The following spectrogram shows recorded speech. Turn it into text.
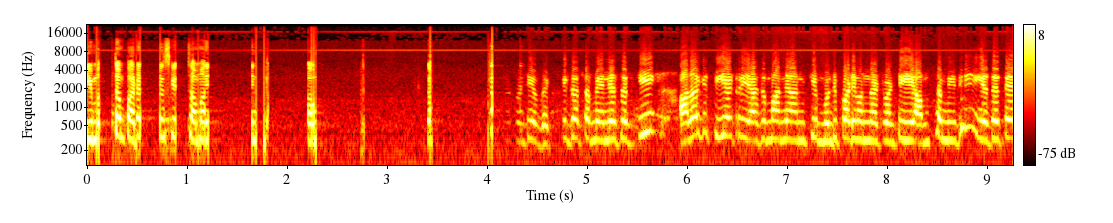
ఈ మొత్తం పర్మిషన్స్ సంబంధించి ఉన్నటువంటి వ్యక్తిగత మేనేజర్కి అలాగే థియేటర్ యాజమాన్యానికి ముడిపడి ఉన్నటువంటి అంశం ఇది. ఏదైతే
